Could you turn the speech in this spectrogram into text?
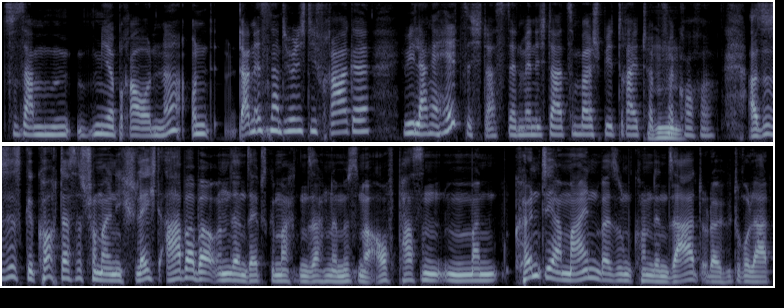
zusammen mir brauen. Ne? Und dann ist natürlich die Frage, wie lange hält sich das denn, wenn ich da zum Beispiel drei Töpfe koche? Also es ist gekocht, das ist schon mal nicht schlecht, aber bei unseren selbstgemachten Sachen, da müssen wir aufpassen. Man könnte ja meinen, bei so einem Kondensat oder Hydrolat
